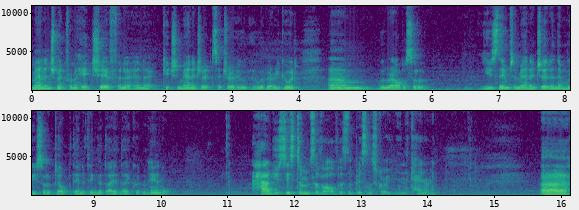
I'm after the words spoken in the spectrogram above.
management from a head chef and a, and a kitchen manager, etc., who, who were very good. Um, we were able to sort of use them to manage it, and then we sort of dealt with anything that they, they couldn't handle. How did your systems evolve as the business grew in the catering? Uh,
